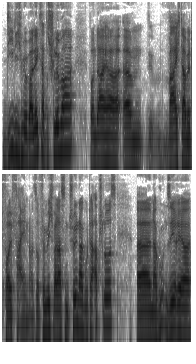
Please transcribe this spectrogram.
die, die ich mir überlegt hatte, schlimmer. Von daher ähm, war ich damit voll fein. Und so für mich war das ein schöner, guter Abschluss äh, einer guten Serie.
